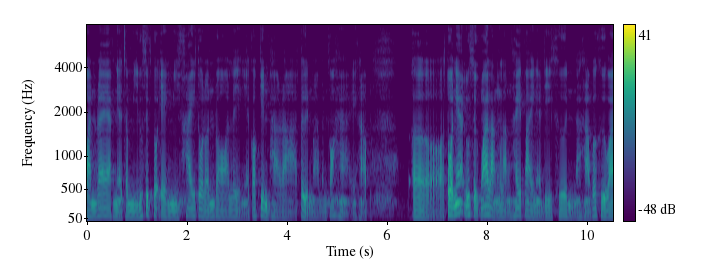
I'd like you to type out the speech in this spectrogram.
วันแรกเนี่ยจะมีรู้สึกตัวเองมีไข้ตัวร้อนๆอะไรอย่างเงี้ยก็กินพาราตื่นมามันก็หายครับ ตัวเนี้ยรู้สึกว่าหลังหลังให้ไปเนี่ยดีขึ้นนะครับก็คือว่า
